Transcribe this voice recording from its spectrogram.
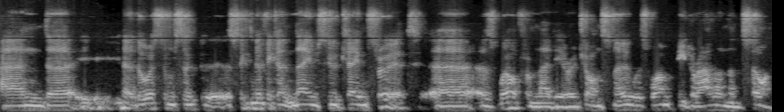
And, uh, you know, there were some significant names who came through it uh, as well from that era. Jon Snow was one, Peter Allen, and so on.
